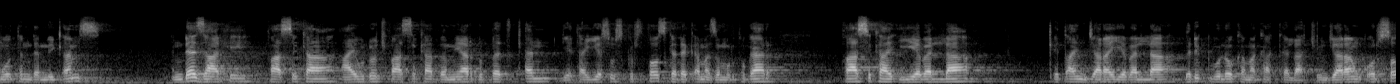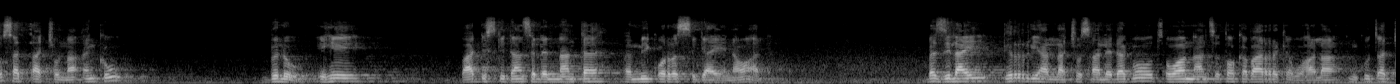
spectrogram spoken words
ሞት እንደሚቀምስ እንደ ዛሬ ፋሲካ አይሁዶች ፋሲካ በሚያርዱበት ቀን ጌታ ኢየሱስ ክርስቶስ ከደቀ መዛሙርቱ ጋር ፋሲካ እየበላ ቅጣ እንጀራ እየበላ ብድግ ብሎ ከመካከላቸው እንጀራውን ቆርሶ ሰጣቸውና እንኩ ብሉ፣ ይሄ በአዲስ ኪዳን ስለ እናንተ የሚቆረስ ሥጋዬ ነው አለ። በዚህ ላይ ግር ያላቸው ሳለ ደግሞ ጽዋውን አንስቶ ከባረከ በኋላ እንኩ ጠጡ፣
